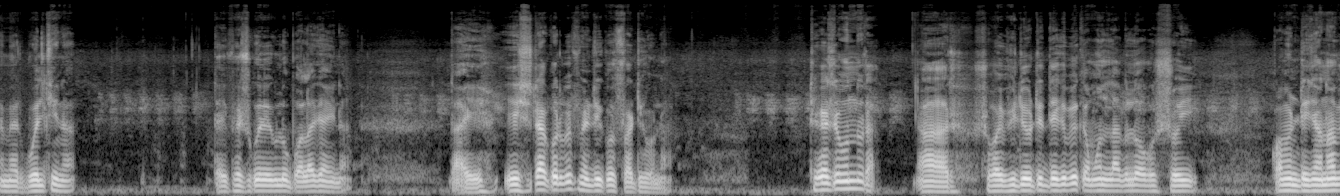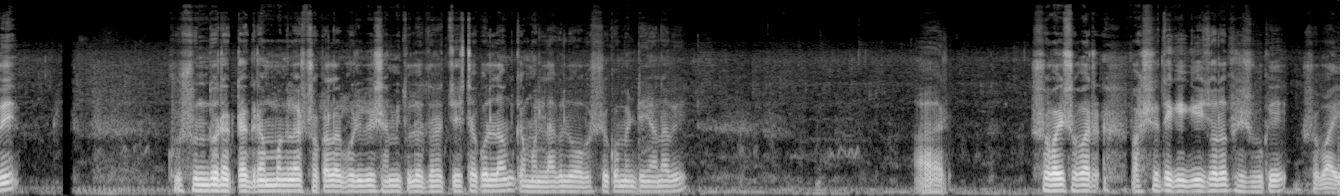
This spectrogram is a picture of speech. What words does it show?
আমি আর বলছি না। তাই ফেস করে এগুলো বলা যায় না। তাই এ সেটা করবে ফ্রেন্ড রিকোয়েস্ট পাঠিও না। ঠিক আছে বন্ধুরা? আর সবাই ভিডিওটি দেখবে, কেমন লাগল অবশ্যই কমেন্টে জানাবে। খুব সুন্দর একটা গ্রাম বাংলার সকালের পরিবেশ আমি তুলে ধরার চেষ্টা করলাম। কেমন লাগল অবশ্যই কমেন্টে জানাবে। আর সবাই সবার পাশে থেকে এগিয়ে চলো ফেসবুকে সবাই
